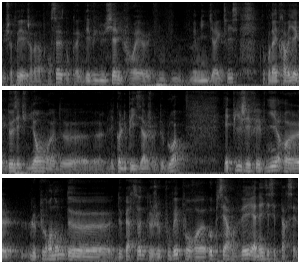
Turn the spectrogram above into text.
du château, il y a les jardins françaises, donc avec des vues du ciel, il faudrait une, même ligne directrice. Donc on avait travaillé avec deux étudiants de l'école du paysage de Blois. Et puis j'ai fait venir le plus grand nombre de, personnes que je pouvais pour observer et analyser cette parcelle,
